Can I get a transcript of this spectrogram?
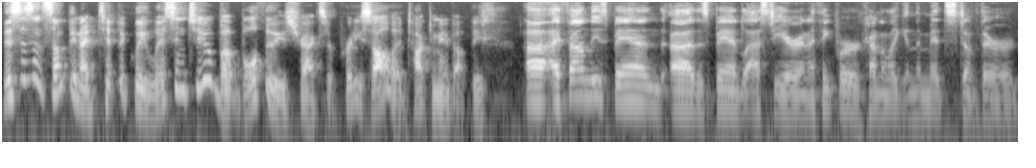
This isn't something I typically listen to, but both of these tracks are pretty solid. Talk to me about these. Uh, I found these band, uh, this band last year, and I think we're kind of like in the midst of their,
